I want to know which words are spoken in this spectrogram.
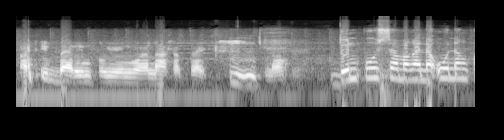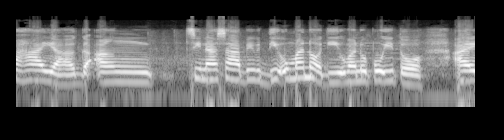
at iba rin po yung mga nasa text, Mm. no? Doon po sa mga naunang pahayag, ang sinasabi, di umano, di umano po ito, ay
